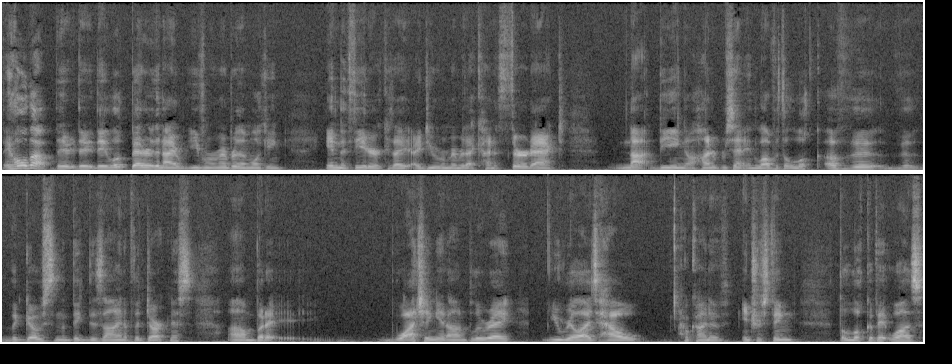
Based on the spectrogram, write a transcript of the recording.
they hold up. They, they, they look better than I even remember them looking in the theater because I, I do remember that kind of third act not being 100% in love with the look of the, the, the ghost and the big design of the darkness. Um, but I, watching it on Blu ray, you realize how, how kind of interesting the look of it was.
